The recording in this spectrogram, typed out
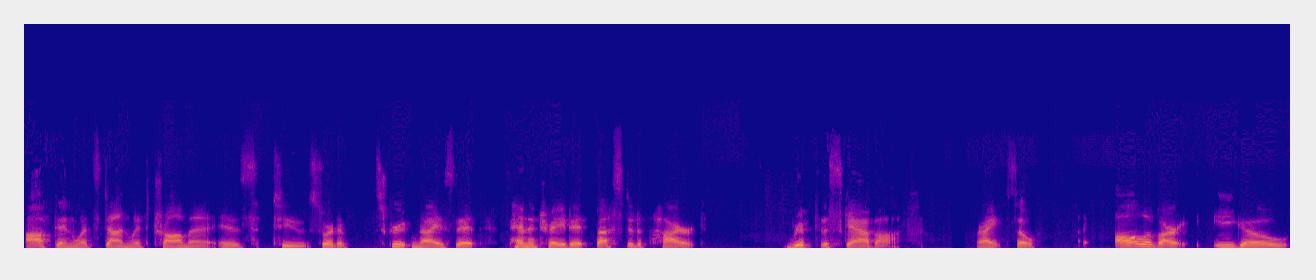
Often, what's done with trauma is to sort of scrutinize it, penetrate it, bust it apart, rip the scab off, right? So, all of our ego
